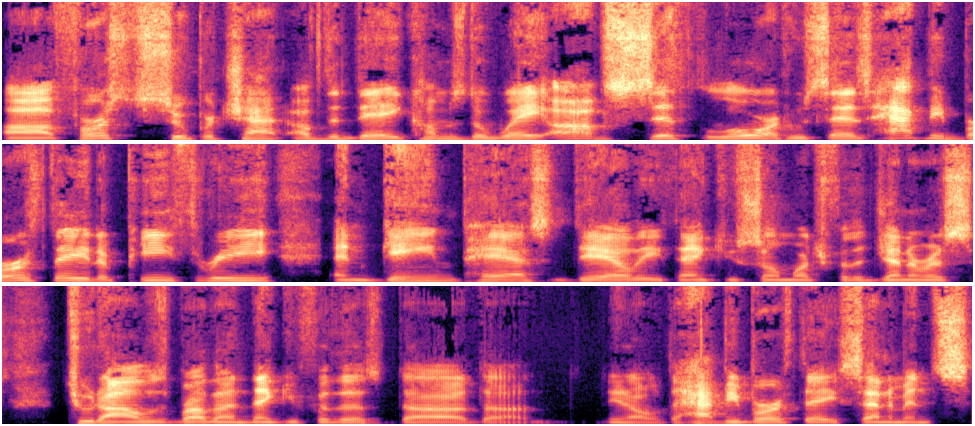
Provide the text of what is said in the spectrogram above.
Uh, first super chat of the day comes the way of Sith Lord, who says, Happy birthday to P3 and Game Pass Daily. Thank you so much for the generous $2, brother. And thank you for the, the, the you know, the happy birthday sentiments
